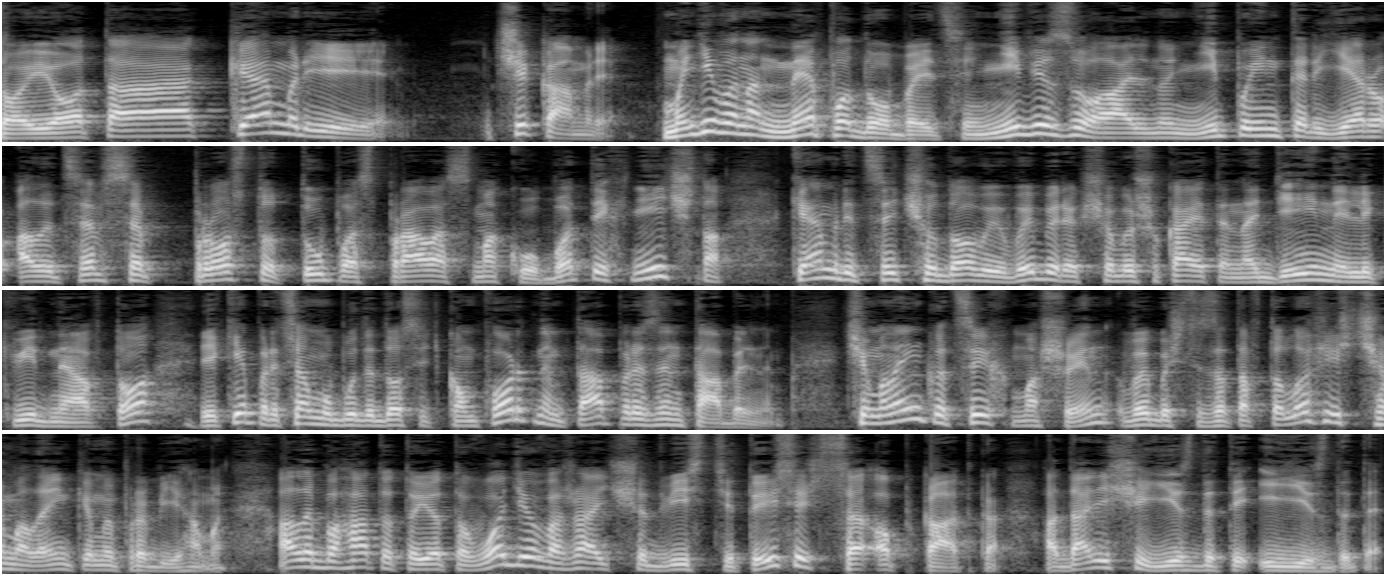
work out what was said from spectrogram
Toyota Camry чи Камрі. Мені вона не подобається ні візуально, ні по інтер'єру, але це все просто тупа справа смаку. Бо технічно Camry це чудовий вибір, якщо ви шукаєте надійне ліквідне авто, яке при цьому буде досить комфортним та презентабельним. Чималенько цих машин, вибачте за тавтологію, з чималенькими пробігами. Але багато Toyota-водів вважають, що 200 тисяч це обкатка, а далі ще їздити і їздити.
